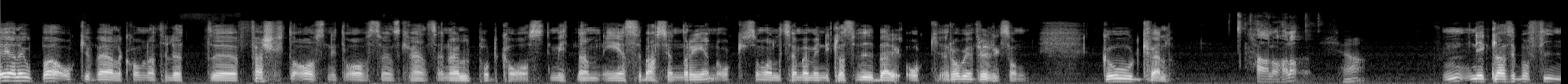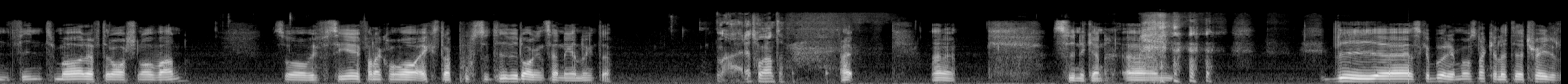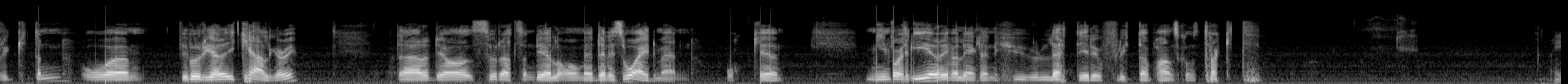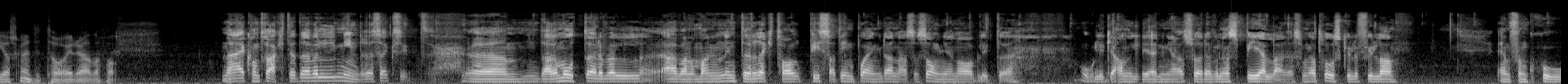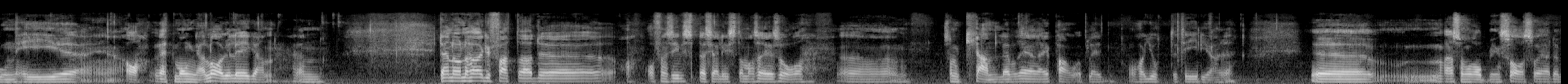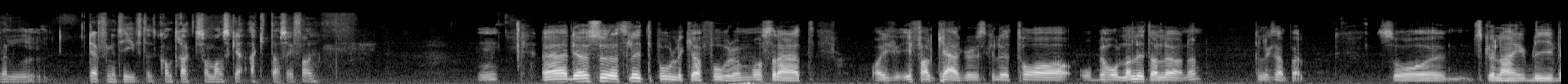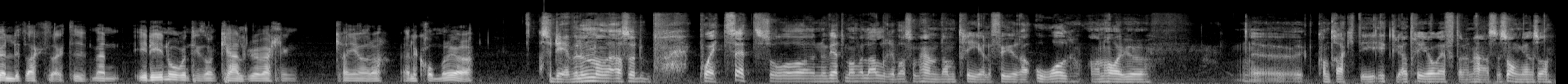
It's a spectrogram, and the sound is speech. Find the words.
Hej allihopa och välkomna till ett eh, färskt avsnitt av Svensk Fans NHL Podcast. Mitt namn är Sebastian Norén och som vanligt så är jag med mig Niklas Wiberg och Robin Fredriksson. God kväll! Hallå, hallå! Tja. Mm, Niklas är på fin, fint humör efter Arsenal vann. Så vi får se ifall han kommer vara extra positiv i dagens sändning eller inte. Nej, det tror jag inte. Nej, nej. Cynikern. Um, vi eh, ska börja med att snacka lite trade-rykten och um, vi börjar i Calgary. Där det har surrats en del om Dennis Wideman. Och uh, min fråga till er är väl egentligen hur lätt är det att flytta på hans kontrakt? Jag ska inte ta i det i alla fall. Nej, kontraktet är väl mindre sexigt. Ehm, däremot är det väl, även om han inte direkt har pissat in poäng denna säsongen av lite olika anledningar, så är det väl en spelare som jag tror skulle fylla en funktion i eh, ja, rätt många lag i ligan. En, den är en högerfattad eh, uh, offensivspecialist om man säger så. Uh, som kan leverera i powerplay och har gjort det tidigare. Uh, men som Robin sa så är det väl definitivt ett kontrakt som man ska akta sig för. Mm. Eh, det har surrats lite på olika forum och sådär att ifall Calgary skulle ta och behålla lite av lönen till exempel så skulle han ju bli väldigt attraktiv. Men är det någonting som Calgary verkligen kan göra eller kommer att göra? Alltså det är väl alltså, på ett sätt så nu vet man väl aldrig vad som händer om tre eller fyra år. Han har ju Eh, kontrakt i ytterligare tre år efter den här säsongen. Så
